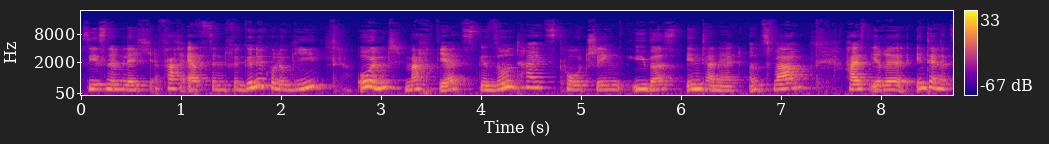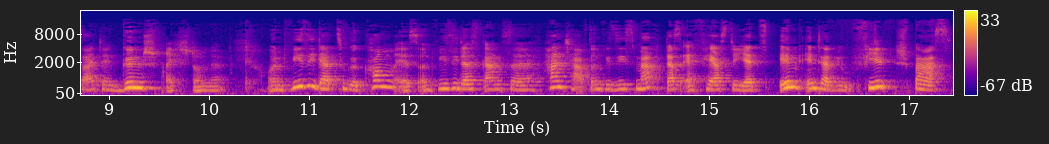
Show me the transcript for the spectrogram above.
Sie ist nämlich Fachärztin für Gynäkologie und macht jetzt Gesundheitscoaching übers Internet. Und zwar heißt ihre Internetseite Gyn-Sprechstunde. Und wie sie dazu gekommen ist und wie sie das Ganze handhabt und wie sie es macht, das erfährst du jetzt im Interview. Viel Spaß!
